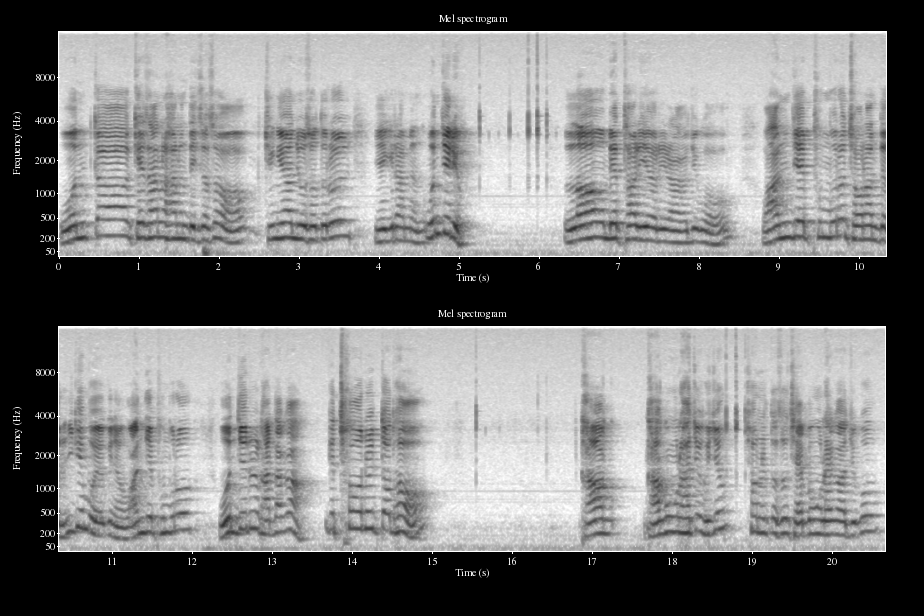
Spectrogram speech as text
원가 계산을 하는 데 있어서 중요한 요소들을 얘기를 하면 원재료 raw material이라 가지고 완제품으로 전환되는 이게 뭐예요? 그냥 완제품으로 원재료를 갖다가 이게 천을 떠서 가, 가공을 하죠, 그죠? 천을 떠서 재봉을 해가지고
